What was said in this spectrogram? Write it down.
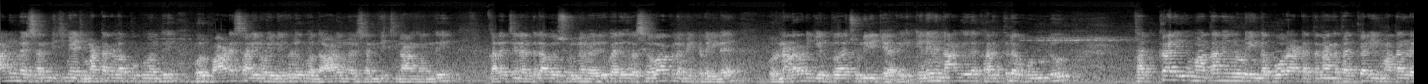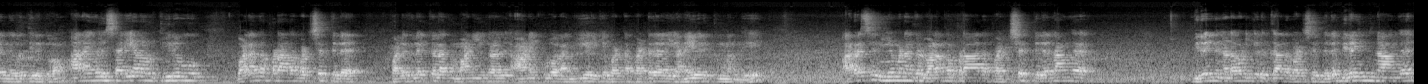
ஆளுநரை சந்திச்சு நேற்று மட்டக்களப்புக்கு வந்து ஒரு பாடசாலையினுடைய நிகழ்வுக்கு வந்து ஆளுநரை சந்திச்சு நாங்கள் வந்து கலைச்ச நேரத்தில் அவர் சொன்னவர் வருகிற செவ்வாய்க்கிழமை கடையில் ஒரு நடவடிக்கை இருப்பதாக சொல்லியிருக்காரு. எனவே நாங்கள் இதை கருத்தில் கொண்டு தற்காலிகமாக தான் எங்களுடைய இந்த போராட்டத்தை நாங்கள் தற்காலிகமாக தான் இதை நிறுத்தியிருக்கிறோம். ஆனால் எங்களுக்கு சரியான ஒரு தீர்வு வழங்கப்படாத பட்சத்தில் பல்கலைக்கழக மானியங்கள் ஆணைக்குழுவால் அங்கீகரிக்கப்பட்ட பட்டதாரி அனைவருக்கும் வந்து அரசு நியமனங்கள் வழங்கப்படாத பட்சத்தில் நாங்கள் விரைந்து நடவடிக்கை எடுக்காத பட்சத்தில் விரைந்து நாங்கள்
